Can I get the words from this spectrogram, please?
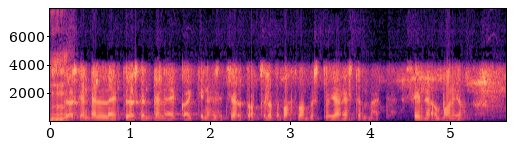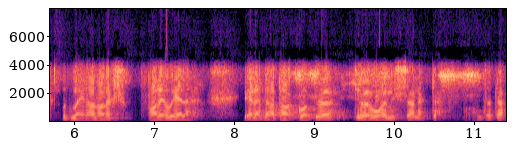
mm. työskentelee, työskentelee kaikki ne sitten siellä ottelutapahtuman pystyy järjestämään. Että sinne on paljon. Mutta meillä on onneksi paljon vielä, vielä tämä talkkoa työ, työvoimissaan, että on tätä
